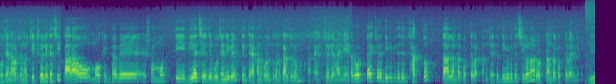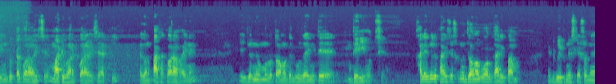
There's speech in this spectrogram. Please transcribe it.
বুঝে নেওয়ার জন্য চিঠিও লিখেছি। তারাও মৌখিকভাবে সম্মতি দিয়েছে যে বুঝে নিবে, কিন্তু এখনও পর্যন্ত কোনো কার্যক্রম অ্যাকচুয়ালি হয়নি রোডটা অ্যাকচুয়ালি ডিবিপিতে যদি থাকতো, তাহলে আমরা করতে পারতাম। যেহেতু ডিবিপিতে ছিল না রোডটা আমরা করতে পারিনি। লিঙ্ক রোডটা করা হয়েছে, মাটি ভরাট করা হয়েছে আর কি। এখন পাকা করা হয় এই জন্য মূলত আমাদের বুঝাই নিতে দেরি হচ্ছে। খালিয়াজুড়ি ফায়ার স্টেশনে জনবল গাড়ি পাম্প বিভিন্ন স্টেশনে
